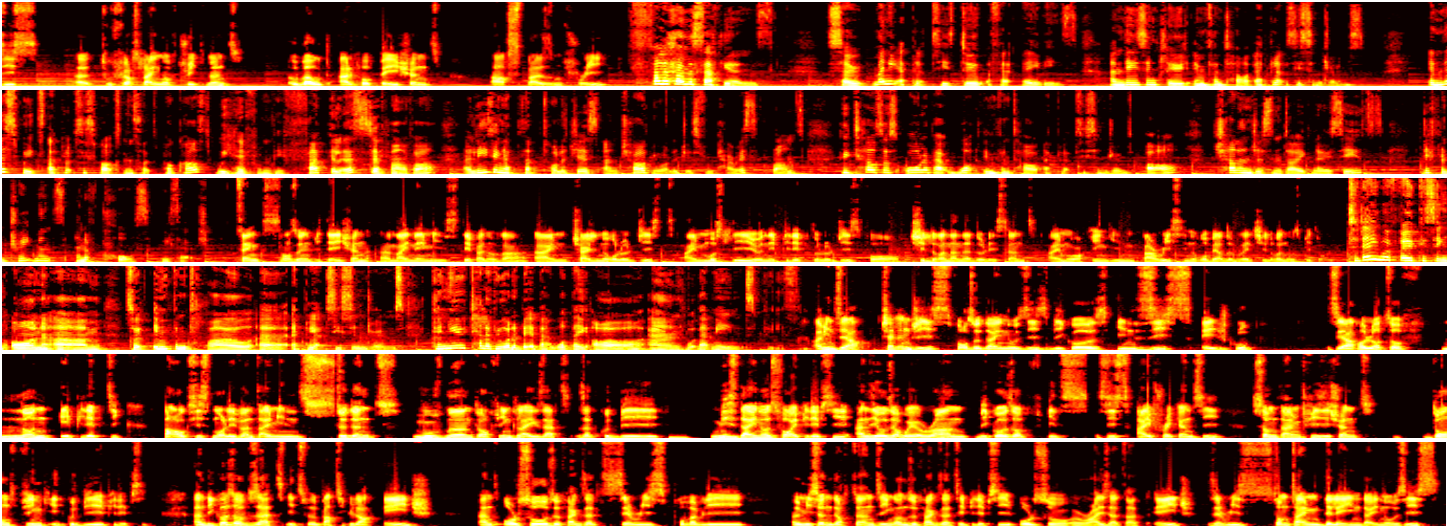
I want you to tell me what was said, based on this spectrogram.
this uh, two first line of treatment, about half of patients are spasm free. Fellow Homo sapiens. So many epilepsies do affect babies, and these include infantile epilepsy syndromes. In this week's Epilepsy Sparks Insights podcast, we hear from the fabulous Stéphane Auvin, a leading epileptologist and child neurologist from Paris, France, who tells us all about what infantile epilepsy syndromes are, challenges and diagnoses, different treatments, and of course, research. Thanks for the invitation. Uh, my name is Stéphane Auvin. I'm a child neurologist. I'm mostly an epileptologist for children and adolescents. I'm working in Paris in Robert Debré Children's Hospital. Today we're focusing on um, so infantile uh, epilepsy syndromes. Can you tell everyone a bit about what they are and what that means, please? I mean, there are challenges for the diagnosis because in this age group, there are a lot of non-epileptic paroxysmal event, I mean sudden movement or things like that, that could be misdiagnosed for epilepsy, and the other way around, because of its this high frequency, sometimes physicians don't think it could be epilepsy. And because of that, it's a particular age, and also the fact that there is probably a misunderstanding on the fact that epilepsy also arises at that age. There is sometimes delay in diagnosis.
